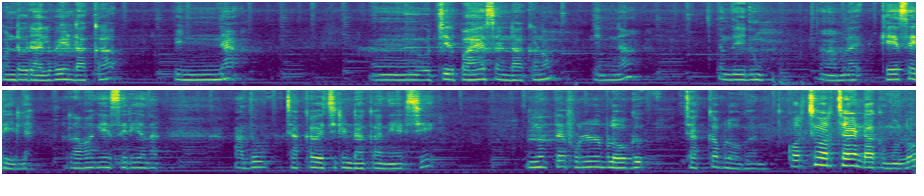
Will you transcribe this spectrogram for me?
കൊണ്ട് ഒരു അലുവ ഉണ്ടാക്കുക. പിന്നെ ഒച്ചിരി പായസം ഉണ്ടാക്കണം. പിന്നെ എന്തെങ്കിലും നമ്മളെ കേസരി ഇല്ലേ? റവ കേസരി അത് അത് ചക്ക വെച്ചിട്ട് വിചാരിച്ച്. ഇന്നത്തെ ഫുൾ ബ്ലോഗ് ചക്ക ബ്ലോഗാണ് കുറച്ച് കുറച്ചേ ഉണ്ടാക്കുന്നുള്ളൂ.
